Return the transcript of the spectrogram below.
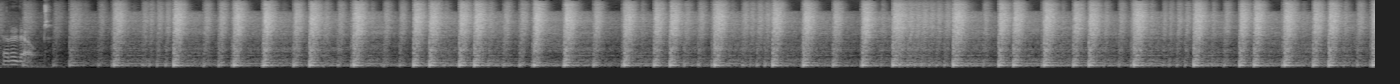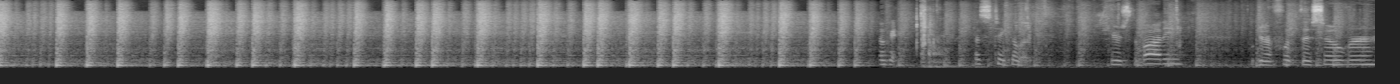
cut it out Okay, let's take a look. Here's the body. We're gonna flip this over.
